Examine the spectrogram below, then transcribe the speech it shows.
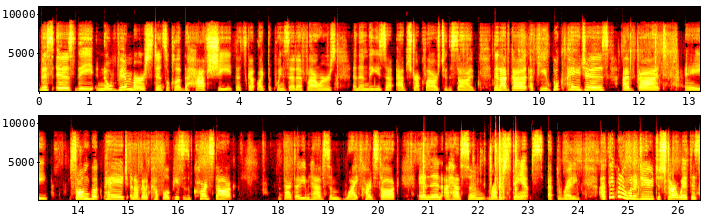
This is the November Stencil Club, the half sheet that's got like the poinsettia flowers and then these uh, abstract flowers to the side. Then I've got a few book pages. I've got a songbook page and I've got a couple of pieces of cardstock in fact, I even have some white cardstock and then I have some rubber stamps at the ready. I think what I want to do to start with is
